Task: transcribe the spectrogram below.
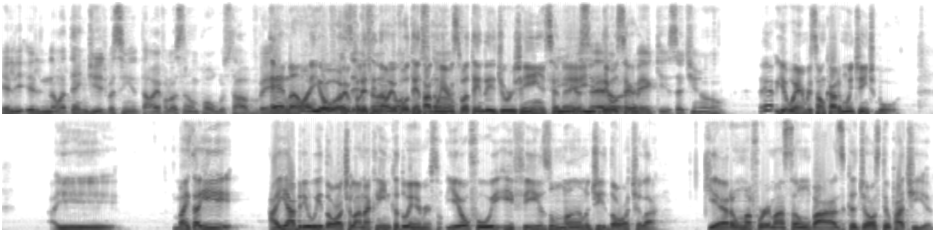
ele, ele não atendia, tipo assim, e tal. Ele falou assim, não, pô, o Gustavo vem... É, não, aí eu, eu falei assim, não, eu vou tentar com o. Emerson, vou atender de urgência, né? Isso, E é, deu certo. Meio que você tinha... É, e o Emerson é um cara muito gente boa. E... Mas aí, aí abriu o IDOT lá na clínica do Emerson. E eu fui e fiz um ano de IDOT lá, que era uma formação básica de osteopatia.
